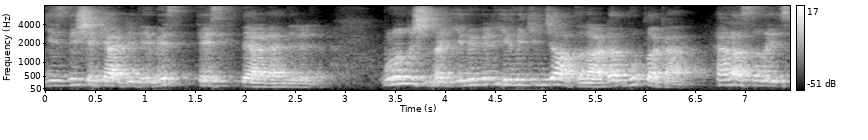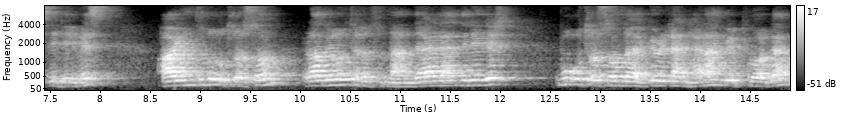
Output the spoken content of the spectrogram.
gizli şeker dediğimiz test değerlendirilir. Bunun dışında 21-22. haftalarda mutlaka her hastada istediğimiz ayrıntılı ultrason radyolog tarafından değerlendirilir. Bu ultrasonda görülen herhangi bir problem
